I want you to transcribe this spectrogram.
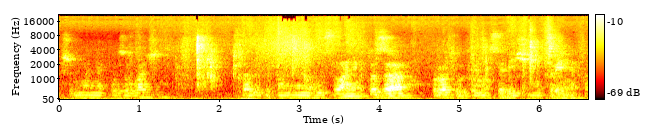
Якщо немає ніякого ставлю питання на голосування. Хто за, проти, утримався, рішення прийнято.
